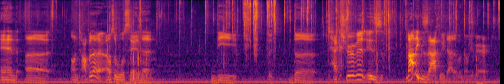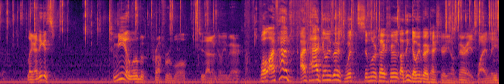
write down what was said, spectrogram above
and uh, on top of that, I also will say that the the, the texture of it is not exactly that of a gummy bear. Like I think it's to me a little bit preferable to that of a gummy bear. Well, I've had I've had gummy bears with similar textures. I think gummy bear texture, you know, varies widely.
